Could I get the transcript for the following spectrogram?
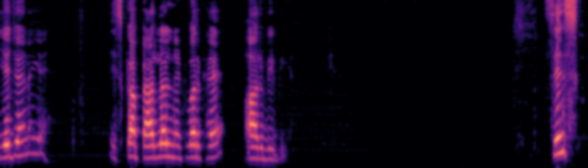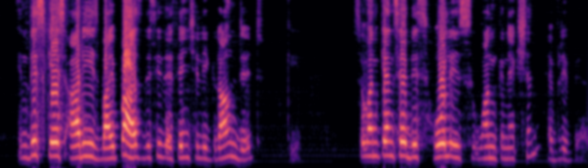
ये जो है ना ये इसका पैरेलल नेटवर्क है RBB since in this case RE is bypassed this is essentially grounded so one can say this whole is one connection everywhere.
